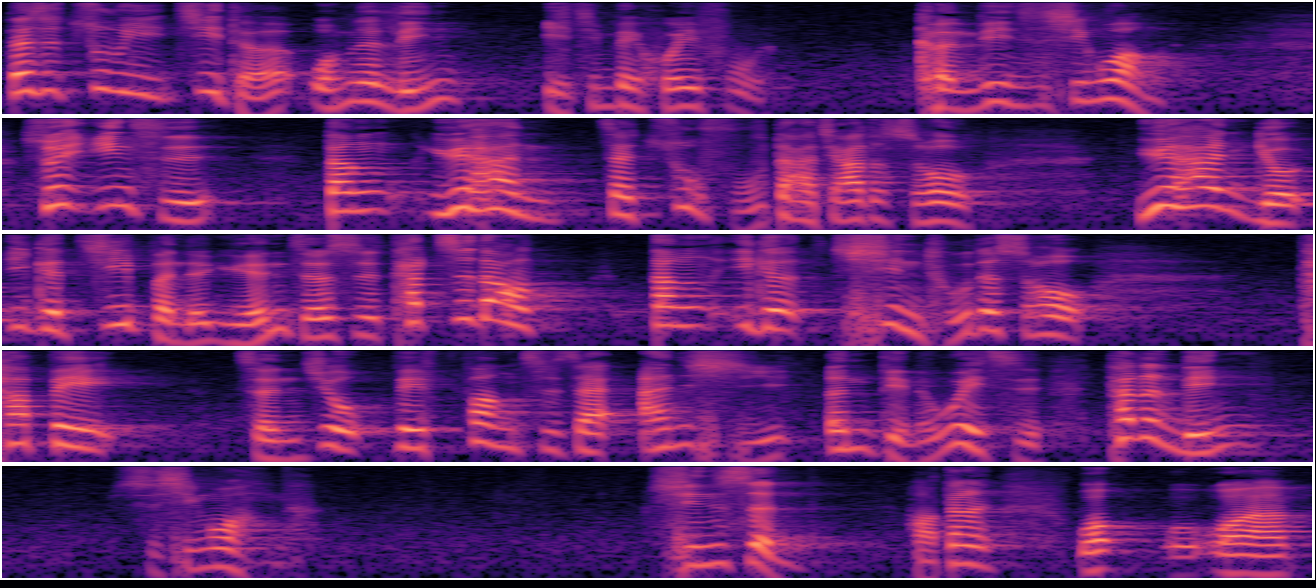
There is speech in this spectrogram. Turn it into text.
但是注意，记得我们的灵已经被恢复了，肯定是兴旺了。所以，因此，当约翰在祝福大家的时候，约翰有一个基本的原则是，他知道当一个信徒的时候，他被。拯救被放置在安息恩典的位置，他的灵是兴旺的、兴盛的。好，当然，我我我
